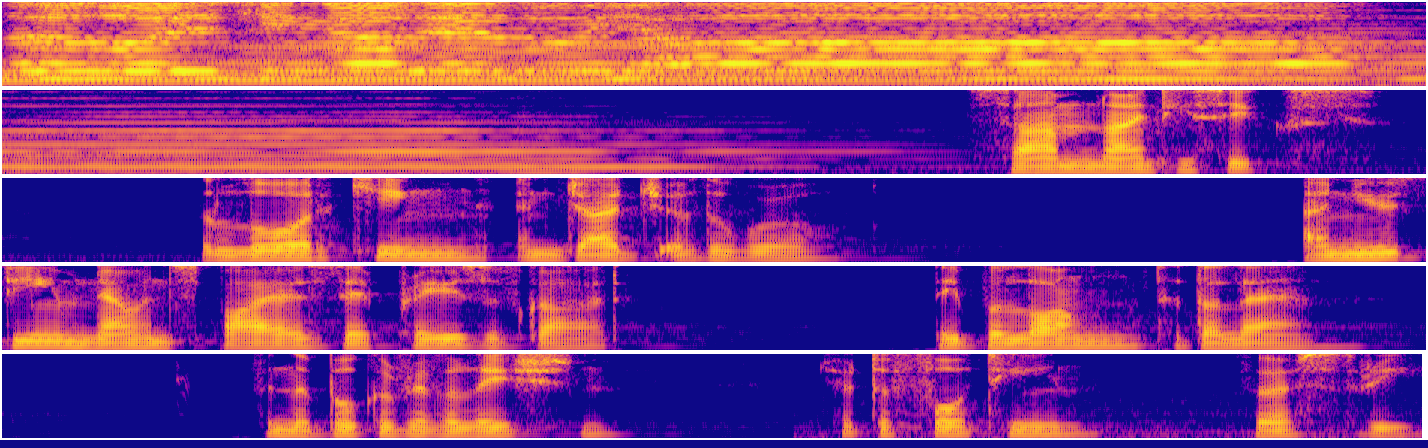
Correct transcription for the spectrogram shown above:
The Lord is King, Alleluia. Psalm 96 The Lord King and Judge of the world. A new theme now inspires their praise of God. They belong to the Lamb. From the book of Revelation, chapter 14, verse 3.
